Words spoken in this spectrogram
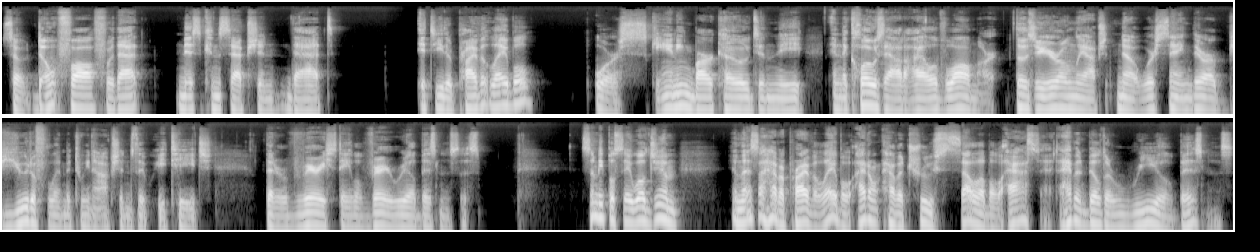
So don't fall for that misconception that it's either private label or scanning barcodes in the in the closeout aisle of Walmart those are your only options. No, we're saying there are beautiful in between options that we teach that are very stable, very real businesses. Some people say, well, Jim, unless I have a private label, I don't have a true sellable asset. I haven't built a real business.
